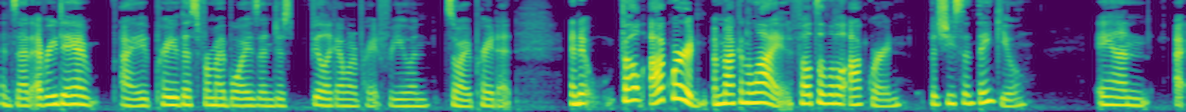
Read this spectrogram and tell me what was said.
and said, Every day I, I pray this for my boys and just feel like I want to pray it for you. And so I prayed it. And it felt awkward. I'm not going to lie. It felt a little awkward. But she said, Thank you. And I,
